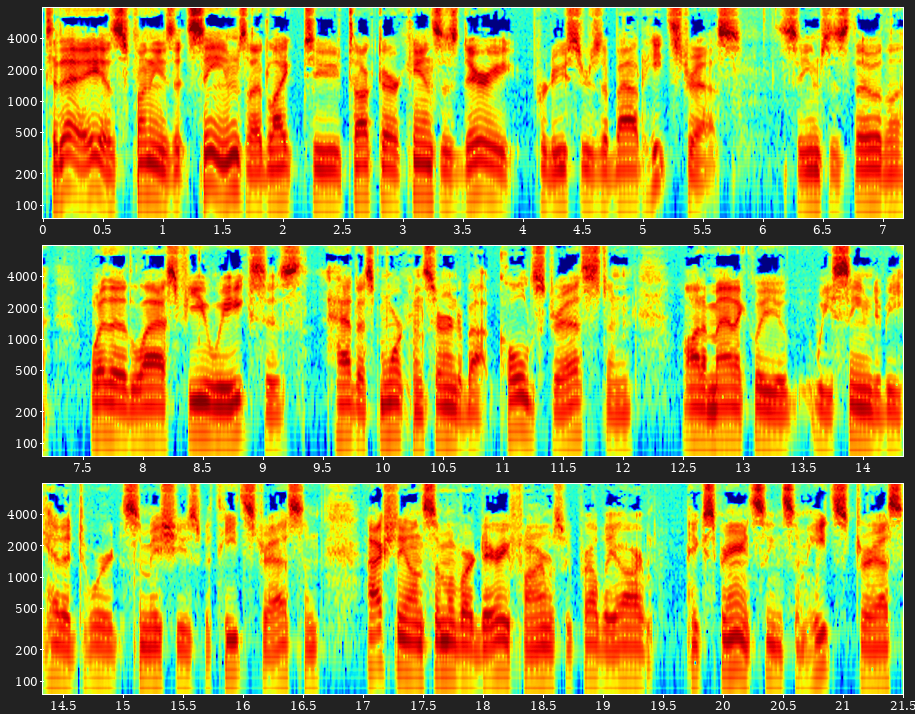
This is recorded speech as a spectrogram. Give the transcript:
Today, as funny as it seems, I'd like to talk to our Kansas dairy producers about heat stress. Seems as though the weather the last few weeks has had us more concerned about cold stress and automatically we seem to be headed toward some issues with heat stress and actually on some of our dairy farms we probably are experiencing some heat stress,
